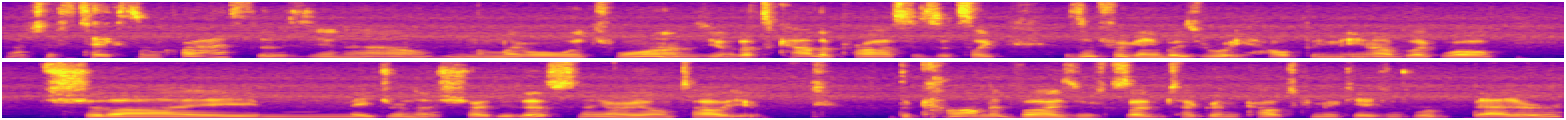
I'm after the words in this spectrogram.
Well, just take some classes, you know. And I'm like, well, which ones? You know, that's kind of the process. It's like, it doesn't feel like anybody's really helping me. And I'll be like, well, should I major in this? Should I do this? And they already don't tell you. The comm advisors, because I'm technically in college communications, were better.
